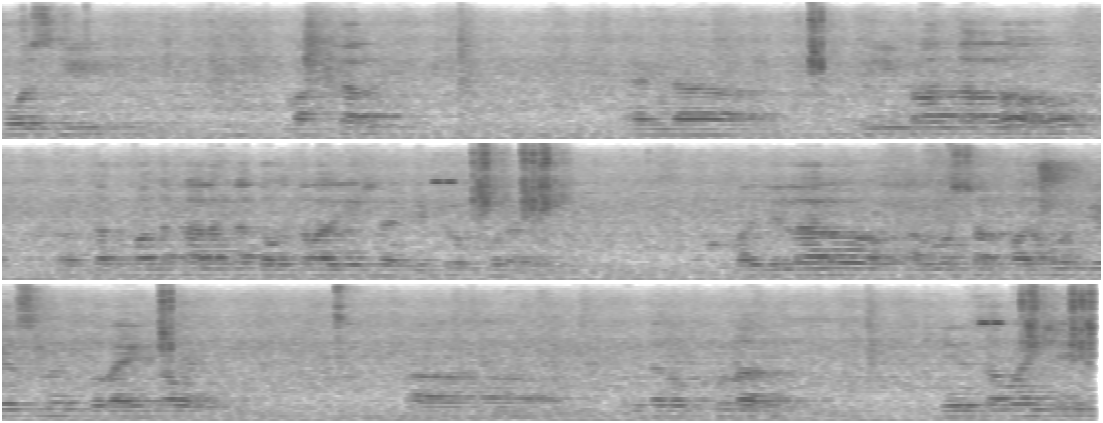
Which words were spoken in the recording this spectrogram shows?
Kosgi Makthal and uh, ఈ ప్రాంతాల్లో గత కొంతకాలంగా దొంగతనాలు చేసినని చెప్పి ఒప్పుకున్నాడు మన జిల్లాలో ఆల్మోస్ట్ ఆల్ పదమూడు కేసులు ఇప్పుడు రైట్లో ఇతను ఒప్పుకున్నారు దీనికి సంబంధించి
